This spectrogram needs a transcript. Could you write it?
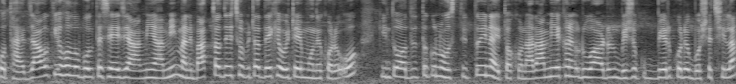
কোথায়? যাও কি হলো বলতেছে, এই যে আমি আমি মানে বাচ্চা যে ছবিটা দেখে ওইটাই মনে করে ও। কিন্তু ওদের তো কোনো অস্তিত্বই নাই তখন। আর আমি এখানে রুয়ার্ডন বেশ বের করে বসেছিলাম।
